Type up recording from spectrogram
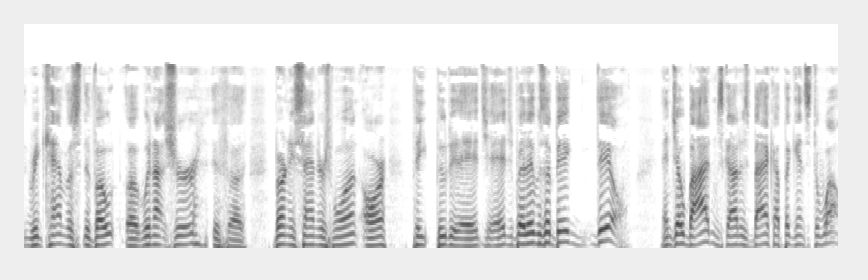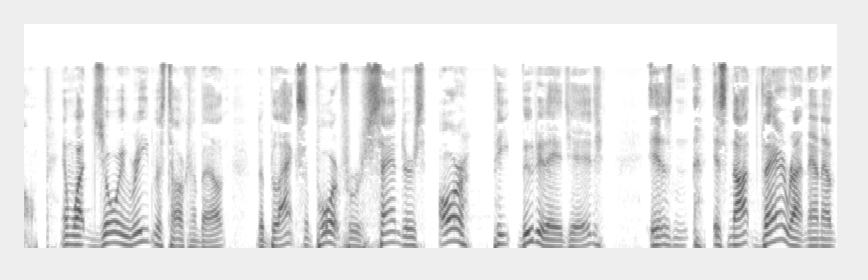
recanvassed the vote, uh, we're not sure if uh, Bernie Sanders won or Pete Buttigieg, Edge, but it was a big deal and Joe Biden's got his back up against the wall. And what Joy Reid was talking about, the black support for Sanders or Pete Buttigieg is is not there right now. Now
